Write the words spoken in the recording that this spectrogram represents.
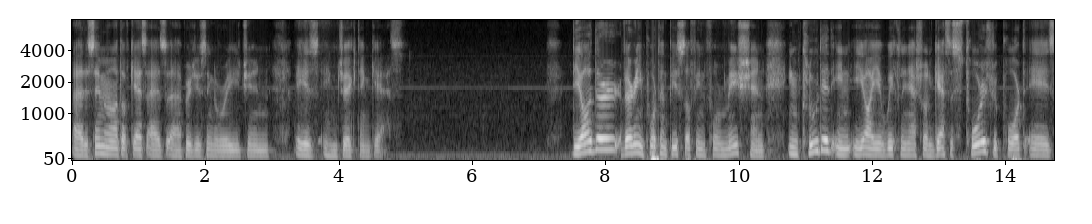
uh, the same amount of gas as uh, producing region is injecting gas. The other very important piece of information included in EIA Weekly Natural Gas Storage Report is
